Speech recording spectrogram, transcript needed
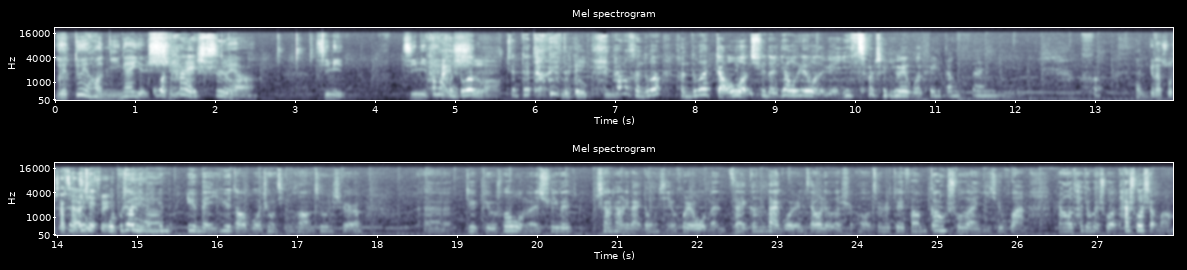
也对哈，你应该也是，我太是了，机密机密太是了，就对对对，他们很多很多找我去的邀约我的原因，就是因为我可以当翻译。那你跟他说下次，而且要收费。我。不知道你们遇没遇没遇到过这种情况，就是，呃，就比如说我们去一个商场里买东西，或者我们在跟外国人交流的时候，就是对方刚说完一句话，然后他就会说他说什么，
